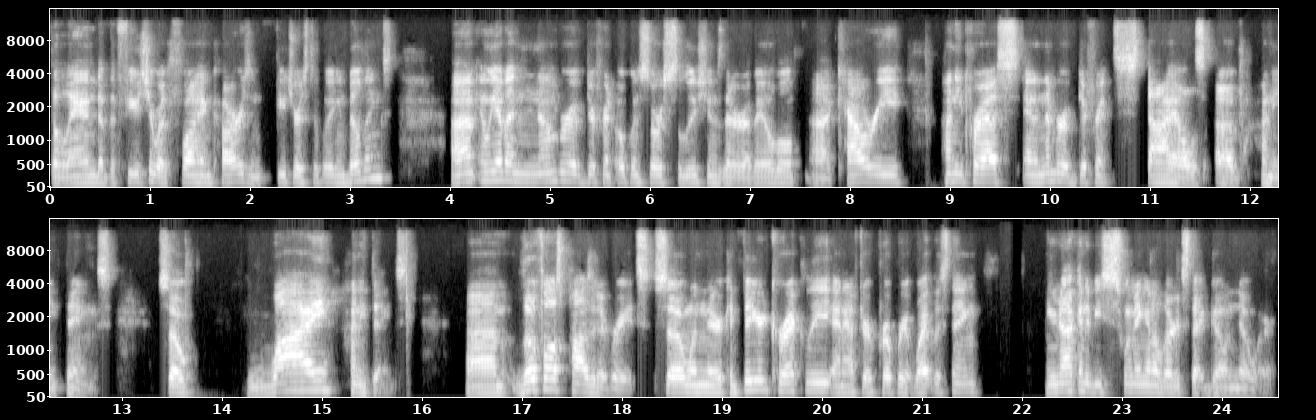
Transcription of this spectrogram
the land of the future with flying cars and futuristic looking buildings. Um, and we have a number of different open source solutions that are available uh, Cowrie, HoneyPress, and a number of different styles of honey things. So, why honey things? Um, low false positive rates. So, when they're configured correctly and after appropriate whitelisting, you're not going to be swimming in alerts that go nowhere.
